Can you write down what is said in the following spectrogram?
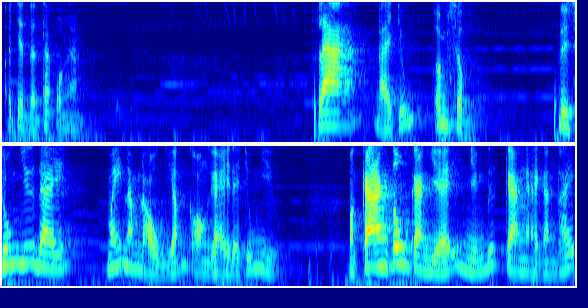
ở trên tỉnh thất quảng âm la đại chúng um sùm, đi xuống dưới đây mấy năm đầu vẫn còn gầy đại chúng nhiều. Mà càng tu càng dễ, những đức càng ngày càng thấy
